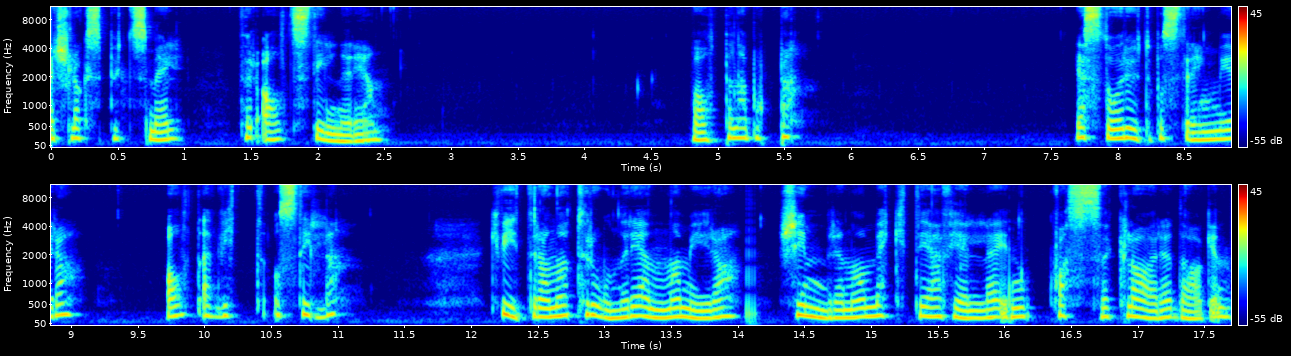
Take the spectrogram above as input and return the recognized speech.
et slags butt smell, før alt stilner igjen. Valpen er borte. Jeg står ute på Strengmyra. Alt er hvitt og stille. Kvitranda troner i enden av myra, skimrende og mektig er fjellet i den kvasse, klare dagen.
